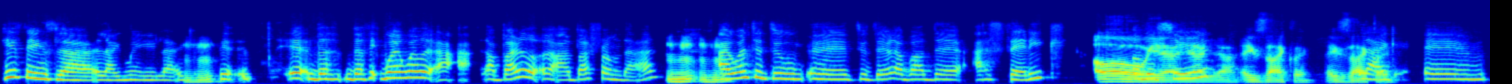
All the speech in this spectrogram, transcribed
He thinks like like me, like Mm-hmm. it- it- the the thi- well well uh, apart uh, apart from that, Mm-hmm. mm-hmm. I wanted to uh, to tell about the aesthetic Oh, the yeah, yeah, series, yeah. Exactly. Exactly. like um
